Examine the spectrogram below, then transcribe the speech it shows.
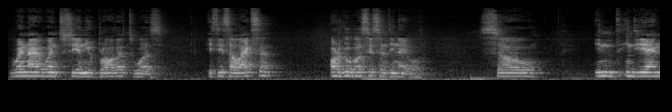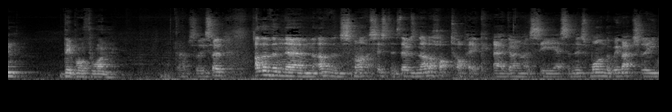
when I went to see a new product was is this Alexa or Google Assistant enabled? So, in, in the end, they both won. Absolutely. So, other than um, other than smart assistants, there was another hot topic uh, going on at CES, and it's one that we've actually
